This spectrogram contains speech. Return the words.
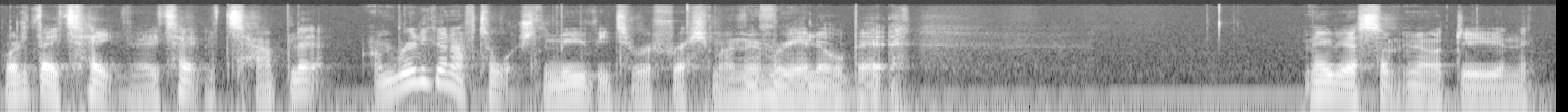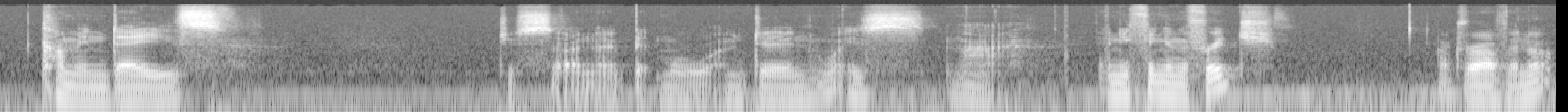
What did they take? Did they take the tablet? I'm really going to have to watch the movie to refresh my memory a little bit maybe that's something I'll do in the coming days. Just so I know a bit more what I'm doing. What is that? Anything in the fridge? I'd rather not.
